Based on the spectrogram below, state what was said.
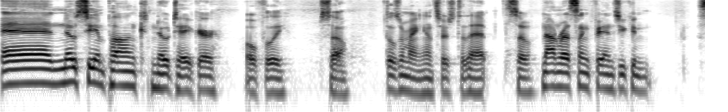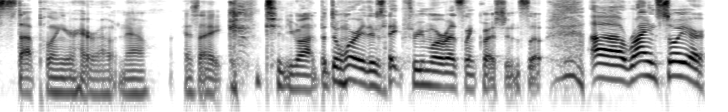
and no CM Punk, no Taker. Hopefully, so those are my answers to that. So non wrestling fans, you can stop pulling your hair out now as I continue on. But don't worry, there's like three more wrestling questions. So, uh, Ryan Sawyer.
